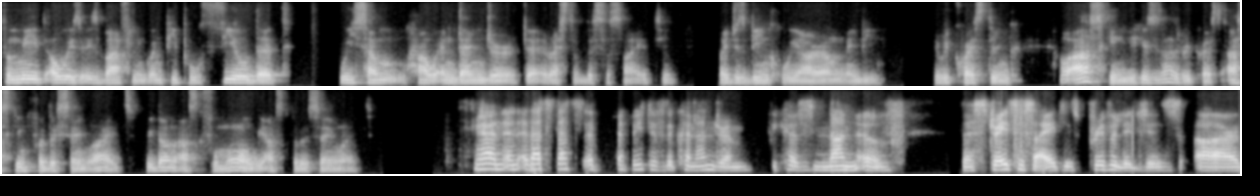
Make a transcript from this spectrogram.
for me it always is baffling when people feel that we somehow endanger the rest of the society by just being who we are and maybe requesting or asking because it's not a request asking for the same rights we don't ask for more we ask for the same rights yeah and, and that's that's a, a bit of the conundrum because none of the straight society's privileges are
